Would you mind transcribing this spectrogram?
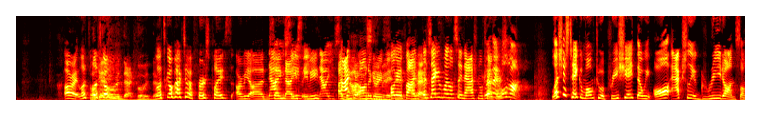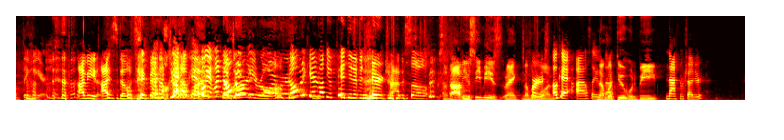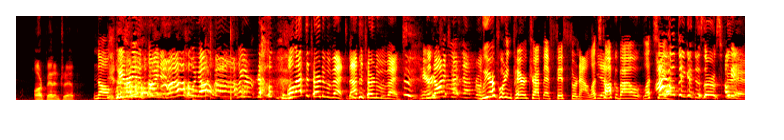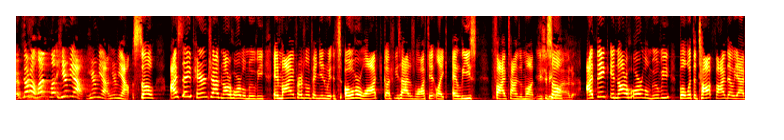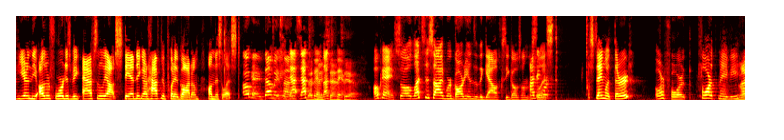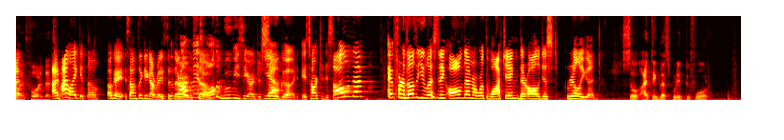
All right, let's let's Okay, go. go with that. Go with that. Let's go back to first place. Are we uh, Now saying you now see you see me. me? Now you see I me. think we're on agreement. Okay, fine. Okay. But second place, let's say National Treasure. Wait, wait, hold on. Let's just take a moment to appreciate that we all actually agreed on something here. I mean, I still would say Parent Okay, Trap, okay, but okay, but nobody- majority rules. Nobody cares about the opinion if it's Parent Trap. So So now you see me is ranked number first, one. okay, I'll say Number that. two would be National Treasure. or Parent Trap. No, we already decided. Oh no! We're no. Well, that's a turn of events. That's a turn of events. Did not expect that from we you. are putting Parent Trap at fifth for now. Let's Yeah. talk about. Let's say. I don't think it deserves fifth. Okay, no, no. Let, let hear me out. Hear me out. Hear me out. So I say Parent Trap's not a horrible movie. In my personal opinion, it's overwatched. Gushby's had us watch it like at least five times a month. You should be so, glad. I think it's not a horrible movie, but with the top five that we have here and the other four just being absolutely outstanding, I'd have to put it bottom on this list. Okay, that makes sense. that, that's that fair. makes That's sense. fair. Yeah. Okay, so let's decide where Guardians of the Galaxy goes on I this think we're- list. Staying with third, Or fourth. fourth maybe. Go I, with fourth. That's I- fine. I like it though. Okay, sounds like it got raised to The third. problem is, so all the movies here are just Yeah. so good. It's hard to decide. All of them, for those of you listening, all of them are worth watching. They're all just really good. So I think let's put it to four.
